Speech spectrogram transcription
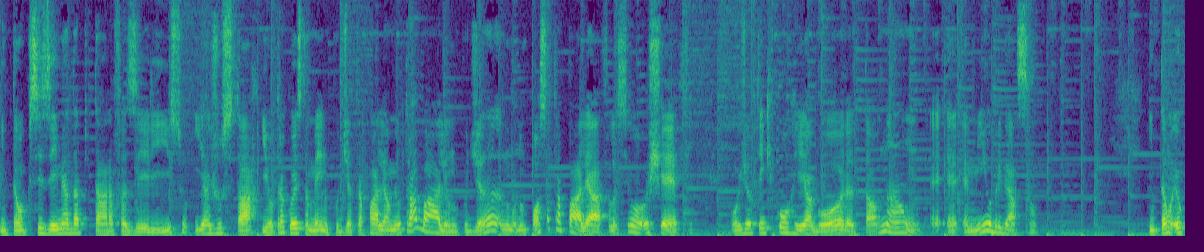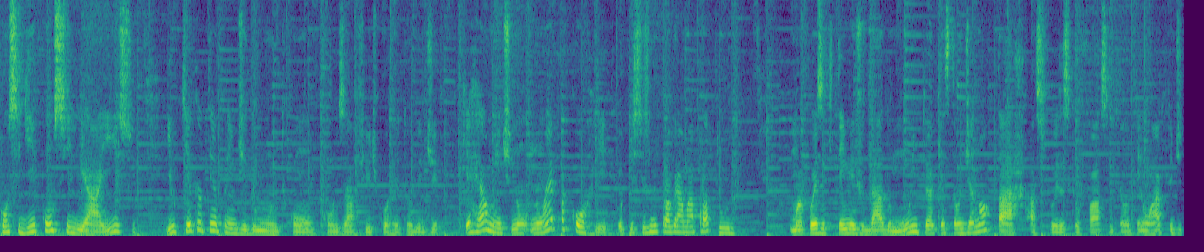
Então, eu precisei me adaptar a fazer isso e ajustar. E outra coisa também, não podia atrapalhar o meu trabalho. Eu não podia, não, não posso atrapalhar. Falar assim, ô chefe, hoje eu tenho que correr agora tal. Não, é, é, é minha obrigação. Então eu consegui conciliar isso e o que, é que eu tenho aprendido muito com, com o desafio de correr todo dia? Que é realmente não, não é para correr, eu preciso me programar para tudo. Uma coisa que tem me ajudado muito é a questão de anotar as coisas que eu faço. Então eu tenho o hábito de,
